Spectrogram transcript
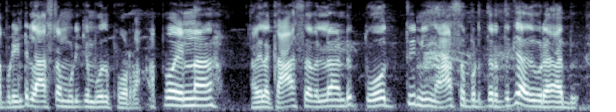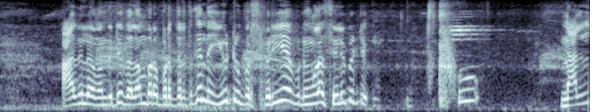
அப்படின்ட்டு லாஸ்ட்டாக முடிக்கும்போது போடுறோம் அப்போ என்ன? அதில் காசை விளாண்டு தோற்று நீங்கள் ஆசைப்படுத்துறதுக்கு அது ஒரு ஆப்பு அதில் வந்துட்டு விளம்பரப்படுத்துறதுக்கு இந்த யூடியூபர்ஸ் பெரிய இவங்களாம் செலிபிரிட்டி நல்ல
